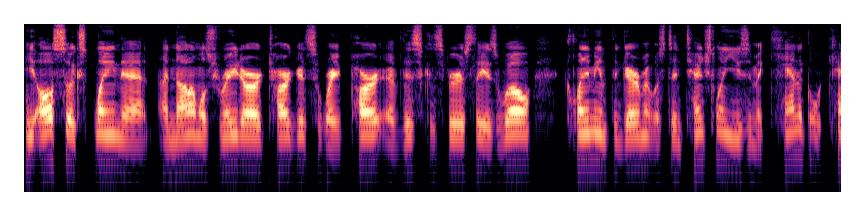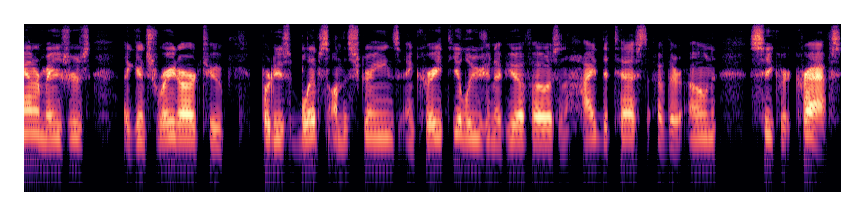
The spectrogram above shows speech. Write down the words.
He also explained that anonymous radar targets were a part of this conspiracy as well, claiming that the government was intentionally using mechanical countermeasures against radar to produce blips on the screens and create the illusion of UFOs and hide the test of their own secret crafts.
